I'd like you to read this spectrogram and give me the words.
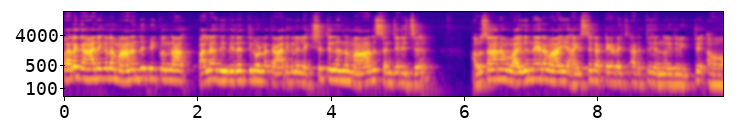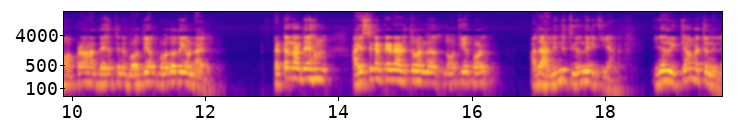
പല കാര്യങ്ങളും ആനന്ദിപ്പിക്കുന്ന പല വിധത്തിലുള്ള കാര്യങ്ങൾ ലക്ഷ്യത്തിൽ നിന്ന് മാറി സഞ്ചരിച്ച് അവസാനം വൈകുന്നേരമായി ഐസ് കട്ടയുടെ അടുത്ത് ചെന്നു ഇത് വിറ്റ് ഓ അപ്പോഴാണ് അദ്ദേഹത്തിന് ബോധ്യ ബോധോദയം ഉണ്ടായത് പെട്ടെന്ന് അദ്ദേഹം ഐസ് കട്ടയുടെ അടുത്ത് വന്ന് നോക്കിയപ്പോൾ അത് അലിഞ്ഞു തീർന്നിരിക്കുകയാണ്. ഇനി അത് വിൽക്കാൻ പറ്റുന്നില്ല.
